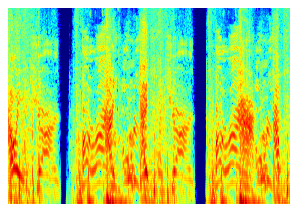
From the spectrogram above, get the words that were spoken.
Otis is in charge. All right, Otis is in charge. All right, Otis in charge.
